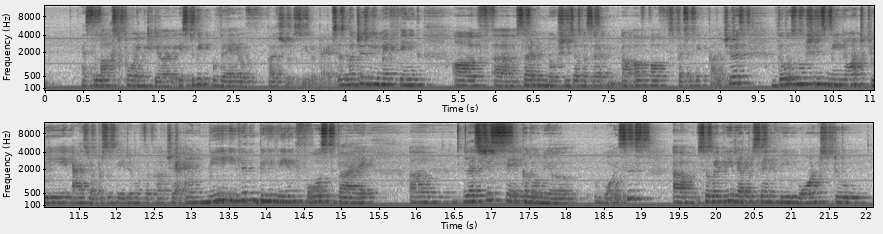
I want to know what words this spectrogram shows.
as the last point here, is to be aware of cultural stereotypes. As much as we may think of uh, certain notions of a certain uh, of, of specific cultures, those notions may not be as representative of the culture and may even be reinforced by, um, let's just say, colonial voices. Um, so when we represent, we want to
